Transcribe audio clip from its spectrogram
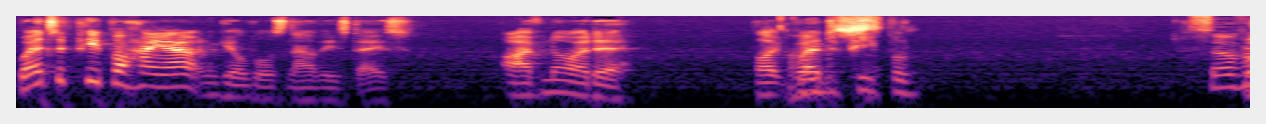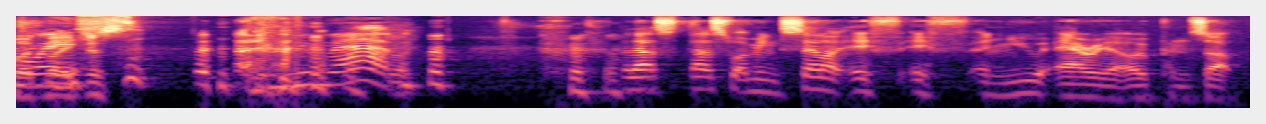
where do people hang out in guild wars now these days? I have no idea. Like where do people Silver What, waste. just- new map. that's that's what i mean. Say like if if a new area opens up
